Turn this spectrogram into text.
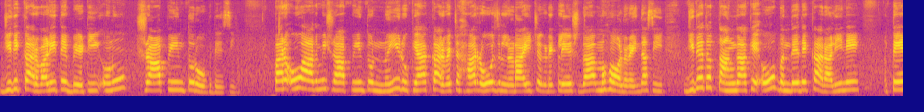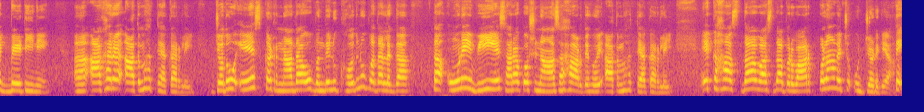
ਜਿਹਦੀ ਘਰਵਾਲੀ ਤੇ ਬੇਟੀ ਉਹਨੂੰ ਸ਼ਰਾਬ ਪੀਣ ਤੋਂ ਰੋਕਦੇ ਸੀ। ਪਰ ਉਹ ਆਦਮੀ ਸ਼ਰਾਬ ਪੀਣ ਤੋਂ ਨਹੀਂ ਰੁਕਿਆ, ਘਰ ਵਿੱਚ ਹਰ ਰੋਜ਼ ਲੜਾਈ, ਝਗੜੇ, ਕਲੇਸ਼ ਦਾ ਮਾਹੌਲ ਰਹਿੰਦਾ ਸੀ, ਜਿਹਦੇ ਤੋਂ ਤੰਗ ਆ ਕੇ ਉਹ ਬੰਦੇ ਦੇ ਘਰ ਵਾਲੀ ਨੇ ਤੇ ਬੇਟੀ ਨੇ ਆਖਰ ਆਤਮ ਹੱਤਿਆ ਕਰ ਲਈ। ਜਦੋਂ ਇਸ ਘਟਨਾ ਦਾ ਉਹ ਬੰਦੇ ਨੂੰ ਖੁਦ ਨੂੰ ਪਤਾ ਲੱਗਾ, ਤਾਂ ਉਹਨੇ ਵੀ ਇਹ ਸਾਰਾ ਕੁਝ ਨਾ ਸਹਾਰਦੇ ਹੋਏ ਆਤਮ ਹੱਤਿਆ ਕਰ ਲਈ। ਇੱਕ ਹੱਸਦਾ ਵਸਦਾ ਪਰਿਵਾਰ ਪਲਾਂ ਵਿੱਚ ਉੱਜੜ ਗਿਆ। ਤੇ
